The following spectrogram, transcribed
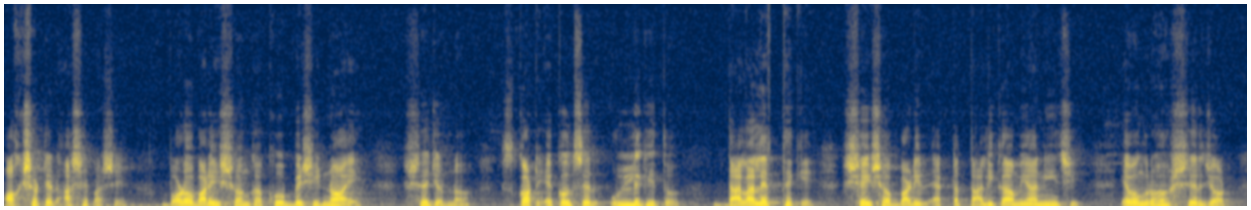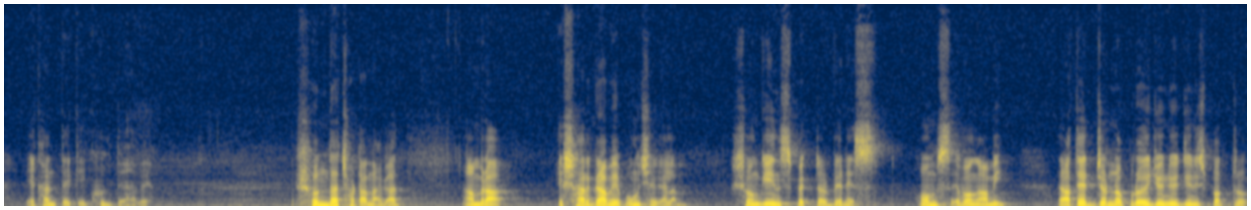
অক্সটের আশেপাশে বড় বাড়ির সংখ্যা খুব বেশি নয়, সেজন্য স্কট একলসের উল্লেখিত দালালের থেকে সেই সব বাড়ির একটা তালিকা আমি আনিয়েছি এবং রহস্যের জট এখান থেকে খুলতে হবে। সন্ধ্যা ছটা নাগাদ আমরা এশার গ্রামে পৌঁছে গেলাম। সঙ্গী ইন্সপেক্টর বেনেস, হোমস এবং আমি রাতের জন্য প্রয়োজনীয় জিনিসপত্র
